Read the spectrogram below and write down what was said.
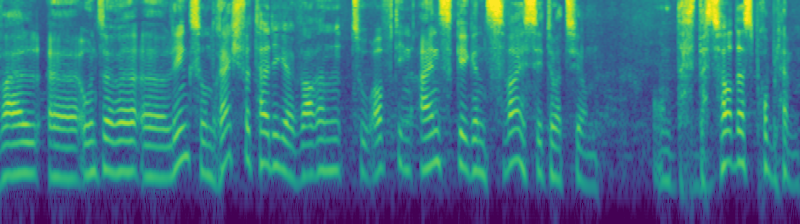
weil äh, unsere äh, Links- und Rechtsverteidiger waren zu oft in 1 gegen 2 Situationen. Und das, das war das Problem.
